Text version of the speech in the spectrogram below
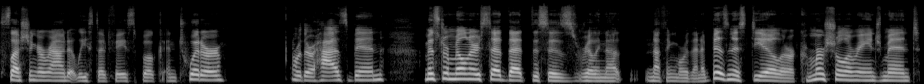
slushing around, at least at Facebook and Twitter. Or there has been. Mr. Milner said that this is really not nothing more than a business deal or a commercial arrangement,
